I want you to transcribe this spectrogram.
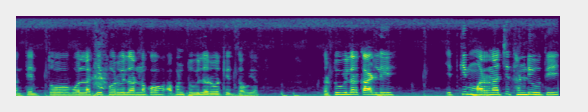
पण ते तो बोलला की फोर व्हीलर नको आपण टू व्हीलरवरतीच जाऊयात. तर टू व्हीलर काढली. इतकी मरणाची थंडी होती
